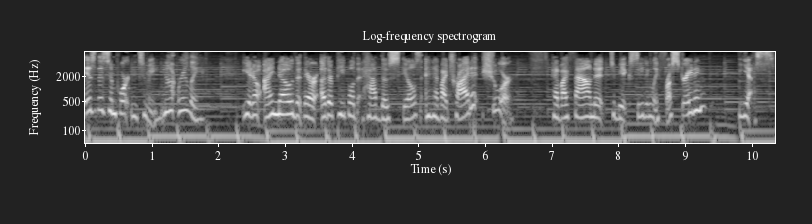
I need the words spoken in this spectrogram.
is this important to me? Not really. You know, I know that there are other people that have those skills, and have I tried it? Sure. Have I found it to be exceedingly frustrating? Yes.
